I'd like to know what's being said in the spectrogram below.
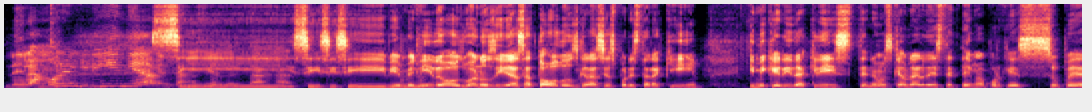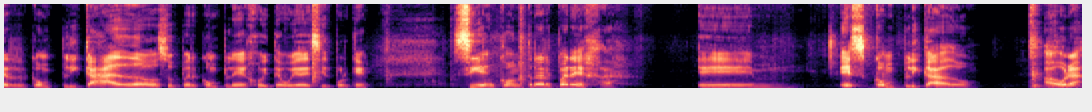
del amor en línea, ventajas y Sí, desventajas. sí, sí, sí. Bienvenidos, buenos días a todos. Gracias por estar aquí. Y mi querida Cris, tenemos que hablar de este tema porque es súper complicado, súper complejo y te voy a decir por qué. Si encontrar pareja eh, es complicado, ahora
